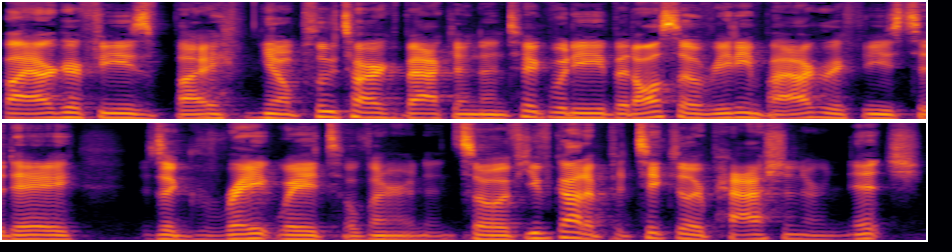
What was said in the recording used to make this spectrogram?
biographies by you know Plutarch back in antiquity, but also reading biographies today is a great way to learn. And so if you've got a particular passion or niche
